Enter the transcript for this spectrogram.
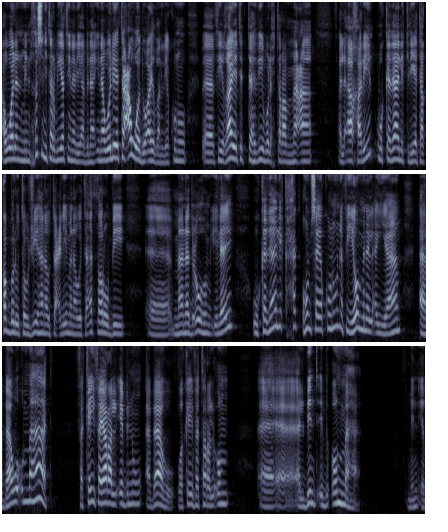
اولا من حسن تربيتنا لأبنائنا وليتعودوا أيضا ليكونوا آه، في غاية التهذيب والاحترام مع الآخرين وكذلك ليتقبلوا توجيهنا وتعليمنا ويتأثروا آه، ندعوهم إليه. وكذلك حتى هم سيكونون في يوم من الأيام آباء وأمهات. فكيف يرى الابن أباه؟ وكيف ترى الأم آه، البنت أمها؟ من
